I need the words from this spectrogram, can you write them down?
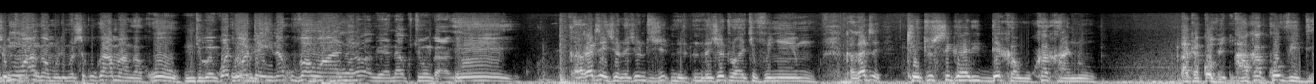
simuwanga mulimu sikugambangako nti wadde erina kuva waani muwala wange yanakucunganga Eh, kakati ekyo nakyo nakyo twakifunyemu kakati tetusigalidde kawuka kano aka covid. Aka covid.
